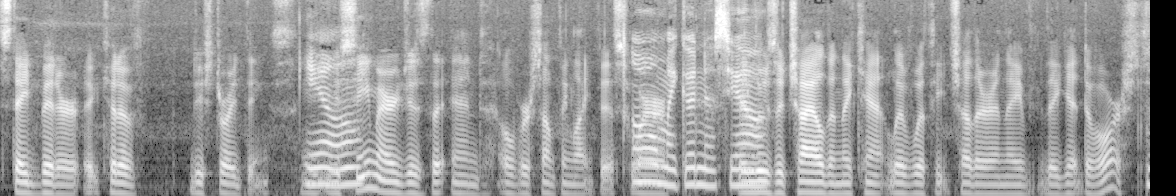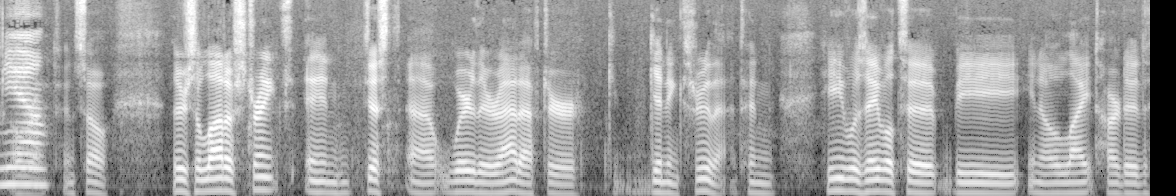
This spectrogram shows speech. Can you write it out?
stayed bitter, it could have destroyed things. You, Yeah. you see marriages that end over something like this, where Oh my goodness! Yeah, they lose a child and they can't live with each other and they they get divorced. Yeah. and so there's a lot of strength in just uh, where they're at after getting through that, and he was able to be, you know, light-hearted,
